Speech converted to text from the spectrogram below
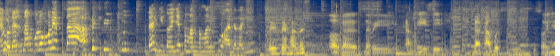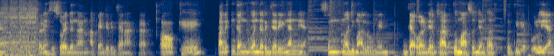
ya udah 60 menit dah gitu. Udah gitu aja teman-temanku ada lagi. Dari Stefanus, Oh, kalau dari kami sih nggak kabut sih, sesuainya, sebenarnya sesuai dengan apa yang direncanakan. oke. Paling gangguan dari jaringan ya, semua dimaklumin. Jadwal jam 1 masuk jam 1.30 ya.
